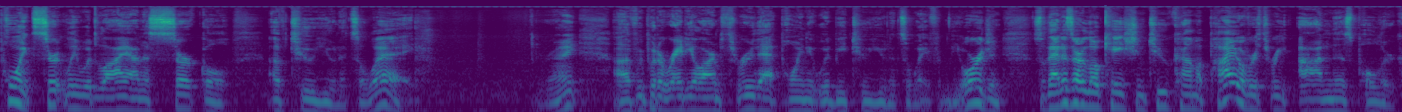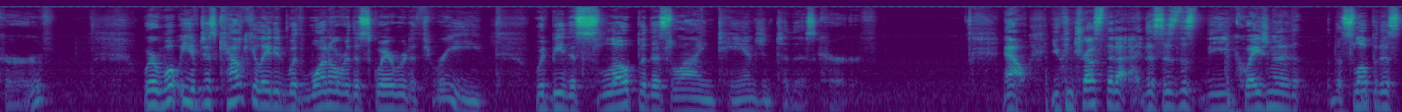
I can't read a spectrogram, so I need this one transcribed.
point certainly would lie on a circle of 2 units away right? Uh, if we put a radial arm through that point, it would be two units away from the origin. So that is our location 2 comma pi over 3 on this polar curve, where what we have just calculated with 1 over the square root of 3 would be the slope of this line tangent to this curve. Now, you can trust that I, this is the, the equation of the, the slope of this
